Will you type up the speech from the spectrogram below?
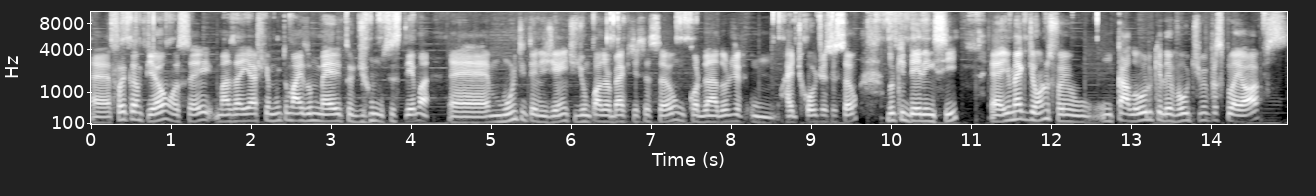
É, foi campeão, eu sei, mas aí acho que é muito mais um mérito de um sistema é, muito inteligente, de um quarterback de exceção, um coordenador, de, um head coach de exceção, do que dele em si. É, e o Mac Jones foi um, um calouro que levou o time para os playoffs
